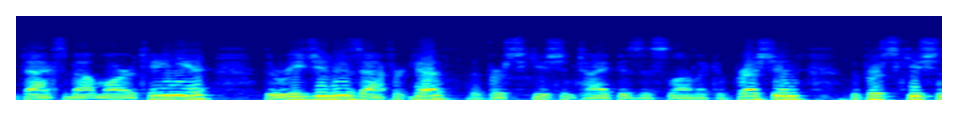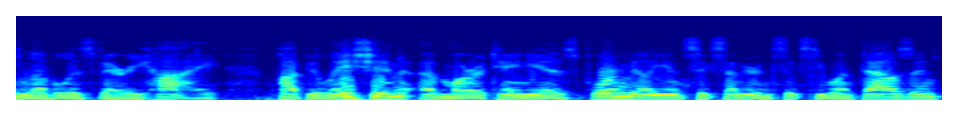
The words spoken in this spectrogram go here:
facts about Mauritania. The region is Africa. The persecution type is Islamic oppression. The persecution level is very high. Population of Mauritania is 4,661,000,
